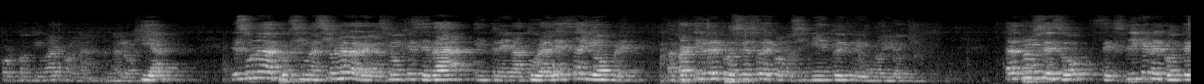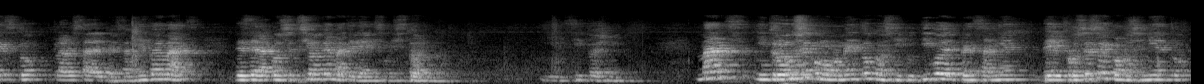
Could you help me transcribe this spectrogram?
por continuar con la analogía, es una aproximación a la relación que se da entre naturaleza y hombre a partir del proceso de conocimiento entre uno y otro. Tal proceso se explica en el contexto, claro está, del pensamiento de Marx, desde la concepción del materialismo histórico. Y cito a Schmitt. Marx introduce como momento constitutivo del pensamiento, del proceso de conocimiento,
